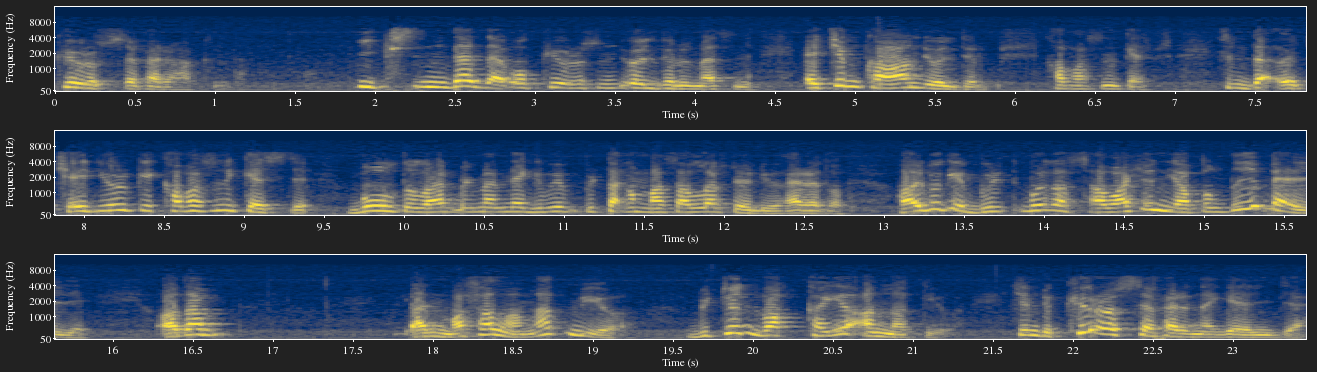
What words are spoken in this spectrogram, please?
Küros seferi hakkında. İkisinde de o Küros'un öldürülmesini. Ekim Kağan öldürmüş. Kafasını kesmiş. Şimdi de- şey diyor ki kafasını kesti. Buldular bilmem ne gibi bir takım masallar söylüyor Herodot. Halbuki burada savaşın yapıldığı belli. Adam yani masal anlatmıyor. Bütün vakkayı anlatıyor. Şimdi Küros seferine gelince,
